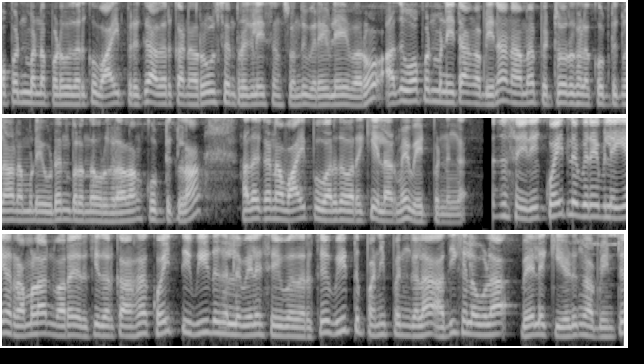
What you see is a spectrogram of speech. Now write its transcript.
ஓப்பன் பண்ணப்படுவதற்கு வாய்ப்பு இருக்குது அதற்கான ரூல்ஸ் அண்ட் ரெகுலேஷன்ஸ் வந்து விரைவிலேயே வரும். அது ஓப்பன் பண்ணிட்டாங்க அப்படின்னா நாம் பெற்றோர்களை கூப்பிட்டுக்கலாம் நம்முடைய உடன் பிறந்தவர்களெல்லாம் கூப்பிட்டுக்கலாம். அதற்கான வாய்ப்பு வரத வரைக்கும் எல்லாருமே வெயிட் பண்ணுங்கள் அடுத்த செய்தி குவைத்தில் விரைவிலேயே ரமலான் வர இருக்குது இதற்காக குவைத்தி வீடுகளில் வேலை செய்வதற்கு வீட்டு பணிப்பெண்களை அதிக அளவில் வேலைக்கு எடுங்க அப்படின்ட்டு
